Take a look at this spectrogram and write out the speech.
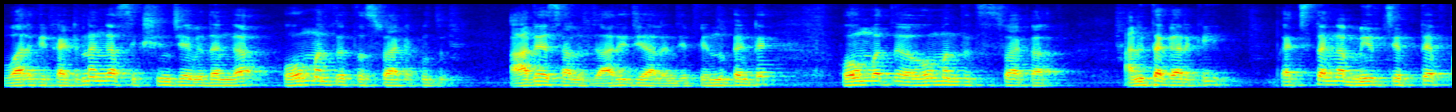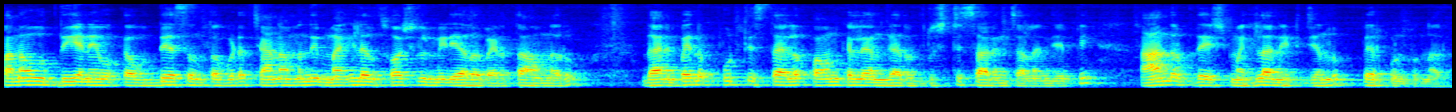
వారికి కఠినంగా శిక్షించే విధంగా హోంమంత్రిత్వ శాఖకు ఆదేశాలు జారీ చేయాలని చెప్పి. ఎందుకంటే హోంమంత్రి హోంమంత్రిత్వ శాఖ అనిత గారికి ఖచ్చితంగా మీరు చెప్తే పనవుద్ది అనే ఒక ఉద్దేశంతో కూడా చాలామంది మహిళలు సోషల్ మీడియాలో పెడతా ఉన్నారు. దానిపైన పూర్తి స్థాయిలో పవన్ కళ్యాణ్ గారు దృష్టి సారించాలని చెప్పి ఆంధ్రప్రదేశ్ మహిళా నెటిజన్లు పేర్కొంటున్నారు.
